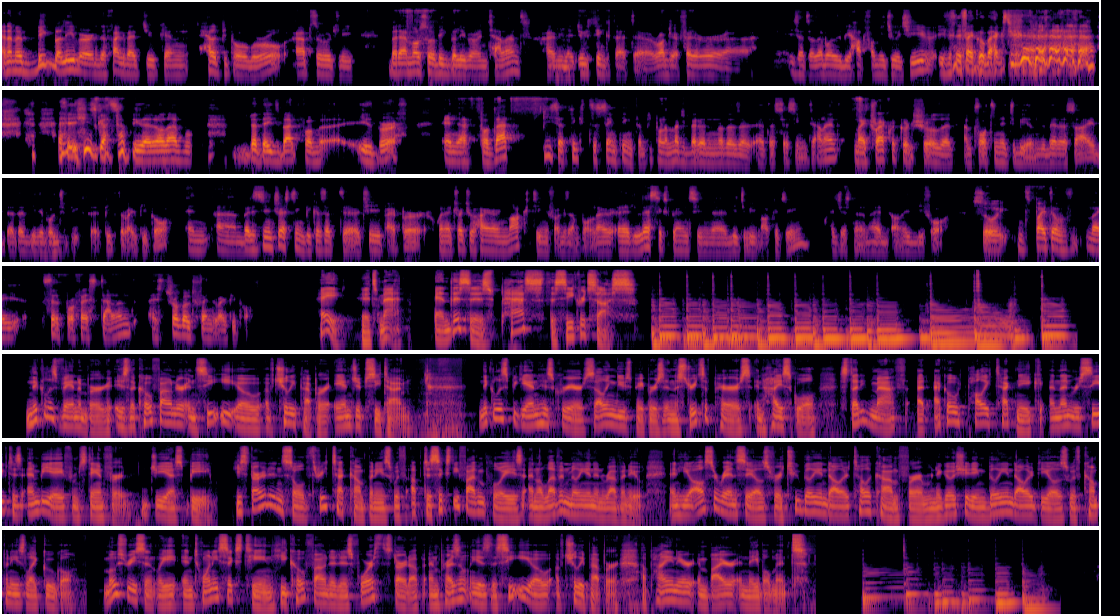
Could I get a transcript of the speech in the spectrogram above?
And I'm a big believer in the fact that you can help people grow, absolutely. But I'm also a big believer in talent. I mean, mm-hmm. I do think that uh, Roger Federer uh, is at a level it would be hard for me to achieve, even if I go back to. he's got something that I don't have that dates back from uh, his birth, and for that piece, I think it's the same thing. Some people are much better than others at, at, assessing talent. My track record shows that I'm fortunate to be on the better side, that I've been able mm-hmm. to pick the, pick the right people. And um, but it's interesting because at uh, Chili Piper, when I tried to hire in marketing, for example, I, I had less experience in uh, B2B marketing. I just never had done it before. So in spite of my self-professed talent, I struggled to find the right people. Hey, it's Matt, and this is Pass the Secret Sauce. Nicolas Vandenberghe is the co founder and CEO of Chili Piper and Gipsy Time. Nicolas began his career selling newspapers in the streets of Paris in high school, studied math at Ecole Polytechnique, and then received his MBA from Stanford, GSB. He started and sold three tech companies with up to 65 employees and 11 million in revenue, and he also ran sales for a $2 billion telecom firm negotiating billion dollar deals with companies like Google. Most recently, in 2016, he co founded his fourth startup and presently is the CEO of Chili Piper, a pioneer in buyer enablement.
